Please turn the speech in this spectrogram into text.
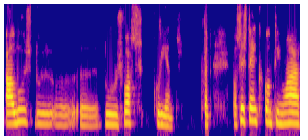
à luz do, uh, dos vossos clientes. Portanto, vocês têm que continuar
